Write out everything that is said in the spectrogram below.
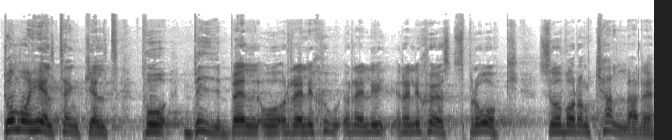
De var helt enkelt på bibel och religiöst språk så var de kallade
